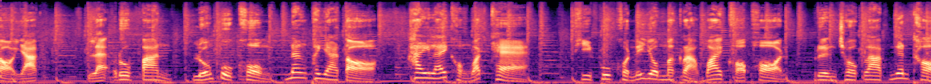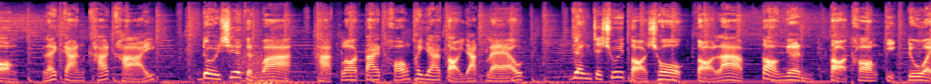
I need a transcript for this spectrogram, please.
ต่อยักษ์ และรูปปั้นหลวงปู่คง นั่งพญาต่อ ไฮไลท์ของวัดแคที่ผู้คนนิยมมากราบไหว้ขอพร เรื่องโชคลาภเงินทองและการค้าขาย โดยเชื่อกันว่าหากลอดใต้ท้องพญาต่อยักษ์แล้ว ยังจะช่วยต่อโชค ต่อลาบ ต่อเงิน ต่อทองอีกด้วย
